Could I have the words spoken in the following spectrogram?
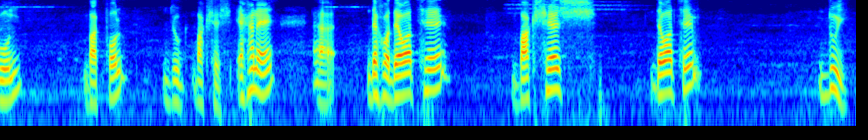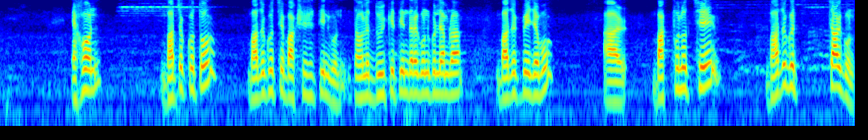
গুণ বাকফল যুগ, বাকশেষ। এখানে দেখো, দেওয়া আছে বাকশেষ, দেওয়া আছে দুই। এখন বাচক কত? বাচক হচ্ছে বাকশেষের তিন গুণ। তাহলে দুইকে তিন দ্বারা গুণ করলে আমরা বাচক পেয়ে যাব। আর বাকফল হচ্ছে ভাজকের চার গুণ।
